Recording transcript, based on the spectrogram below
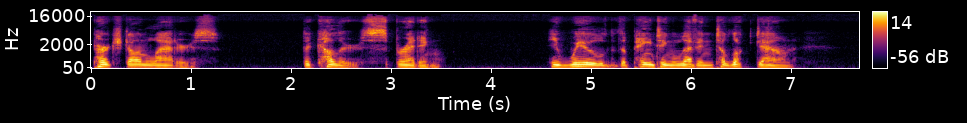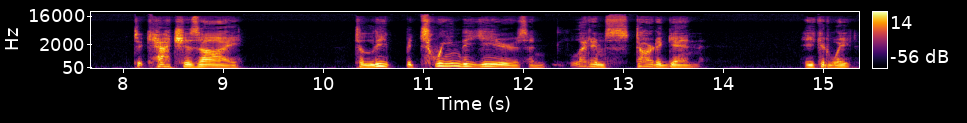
perched on ladders, the colors spreading. He willed the painting Levin to look down to catch his eye, to leap between the years and let him start again. He could wait.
